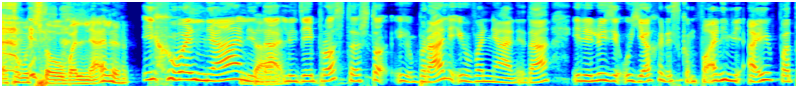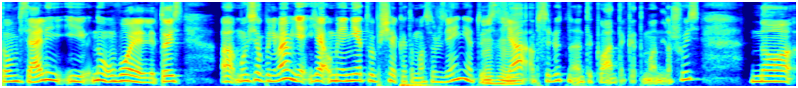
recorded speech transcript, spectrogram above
Потому что увольняли? Их увольняли, да. да. Людей просто что их брали и увольняли, да. Или люди уехали с компаниями, а их потом взяли и, ну, уволили. То есть а, мы все понимаем, я, я, у меня нет вообще к этому осуждения, то есть угу. я абсолютно адекватно к этому отношусь, но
